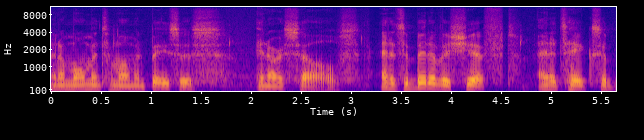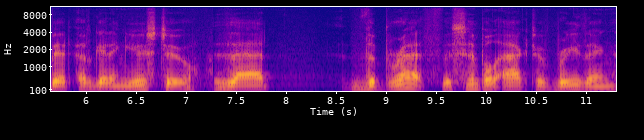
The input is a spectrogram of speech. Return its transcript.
on a moment to moment basis in ourselves. And it's a bit of a shift, and it takes a bit of getting used to that the breath, the simple act of breathing,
